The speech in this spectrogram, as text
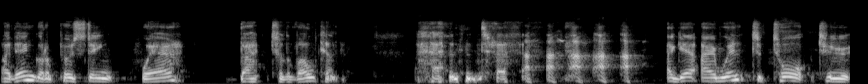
I then got a posting where? Back to the Vulcan. And uh, I, get, I went to talk to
